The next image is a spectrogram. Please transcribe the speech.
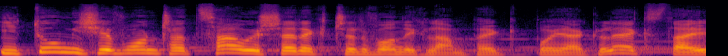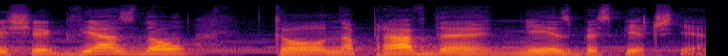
I tu mi się włącza cały szereg czerwonych lampek, bo jak lek staje się gwiazdą, to naprawdę nie jest bezpiecznie.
